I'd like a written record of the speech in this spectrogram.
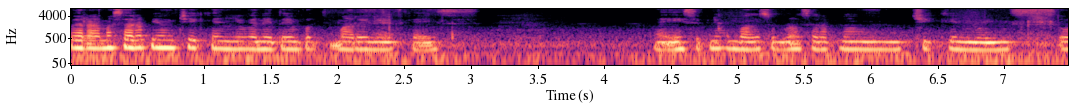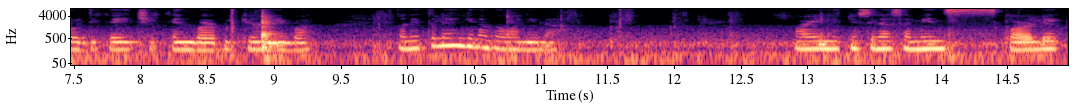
Para masarap yung chicken yung ganito yung pag-marinate guys. Naisip niyo kung bakit sobrang sarap ng chicken wings o di kay chicken barbecue ng iba. Ganito lang yung ginagawa nila. Marinate nyo sila sa minced garlic.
